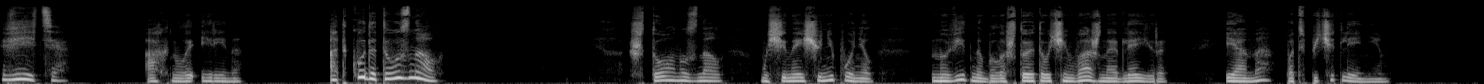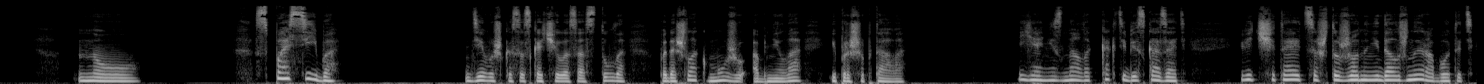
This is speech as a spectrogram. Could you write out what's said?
«Витя!» — ахнула Ирина. «Откуда ты узнал?» Что он узнал, мужчина еще не понял, но видно было, что это очень важное для Иры, и она под впечатлением. «Ну...» «Спасибо!» Девушка соскочила со стула, подошла к мужу, обняла и прошептала. «Я не знала, как тебе сказать, ведь считается, что жены не должны работать,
